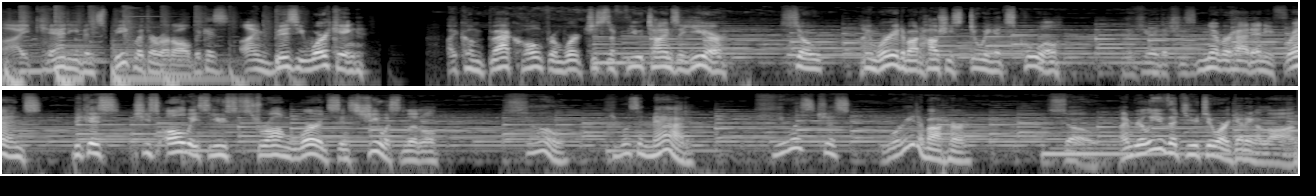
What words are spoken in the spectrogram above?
I can't even speak with her at all because I'm busy working. I come back home from work just a few times a year, so I'm worried about how she's doing at school. I hear that she's never had any friends because she's always used strong words since she was little. So, he wasn't mad. He was just worried about her. So, I'm relieved that you two are getting along.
